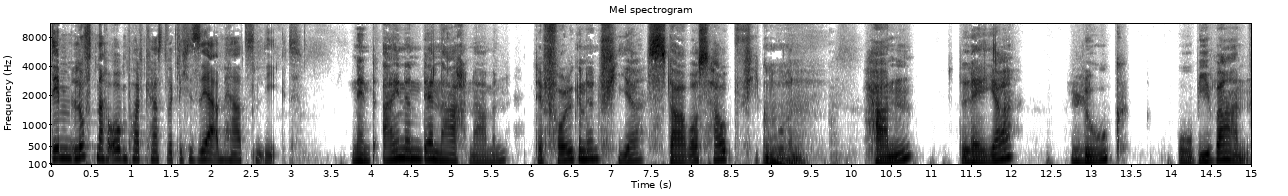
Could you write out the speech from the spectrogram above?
dem Luft nach oben Podcast wirklich sehr am Herzen liegt. Nennt einen der Nachnamen der folgenden vier Star Wars Hauptfiguren. Han, Leia, Luke, Obi-Wan.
